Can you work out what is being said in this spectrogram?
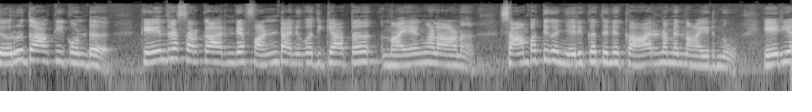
ചെറുതാക്കിക്കൊണ്ട് കേന്ദ്ര സർക്കാരിന്റെ ഫണ്ട് അനുവദിക്കാത്ത നയങ്ങളാണ് സാമ്പത്തിക ഞെരുക്കത്തിന് കാരണമെന്നായിരുന്നു ഏരിയ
